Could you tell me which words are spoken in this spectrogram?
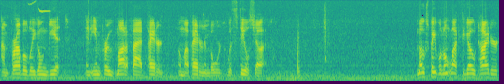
I'm probably going to get an improved modified pattern on my patterning board with steel shot most people don't like to go tighter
